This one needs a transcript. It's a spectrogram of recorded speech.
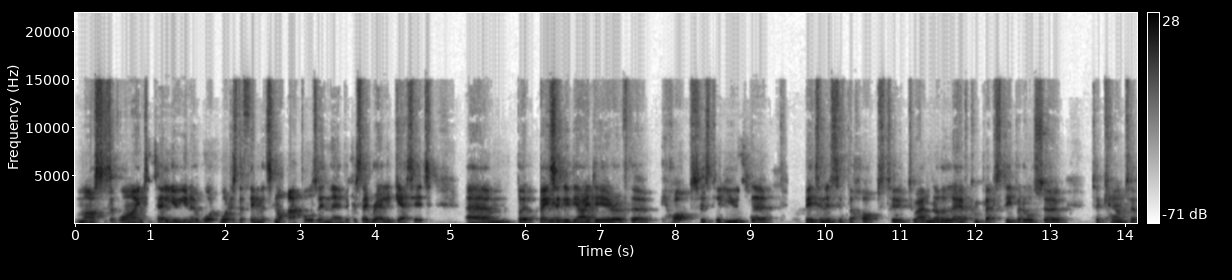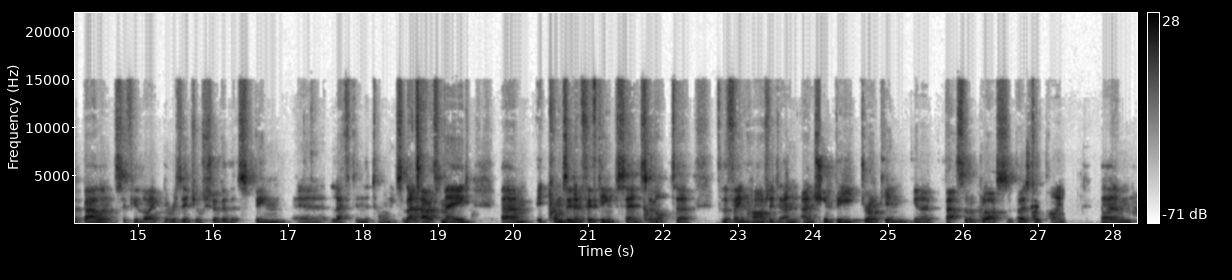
masters of wine to tell you, you know, what, what is the thing that's not apples in there because they rarely get it. Um, but basically, the idea of the hops is to use the bitterness of the hops to, to add another layer of complexity, but also to counterbalance, if you like, the residual sugar that's been uh, left in the tawny. So that's how it's made. Um, it comes in at 15%, so not uh, for the faint-hearted, and, and should be drunk in, you know, that sort of glass as opposed to a pint. Um,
